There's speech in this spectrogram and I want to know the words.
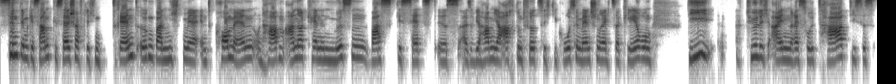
sind dem gesamtgesellschaftlichen Trend irgendwann nicht mehr entkommen und haben anerkennen müssen, was gesetzt ist. Also wir haben ja 48 die große Menschenrechtserklärung, die natürlich ein Resultat dieses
